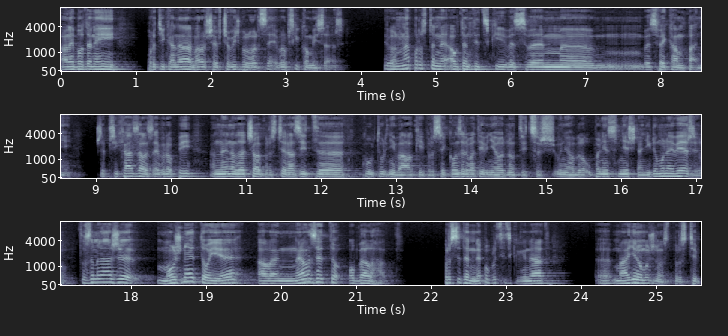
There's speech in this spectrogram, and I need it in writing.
anebo ten její protikandidát Maroš Ševčovič byl vlastně evropský komisař. Byl naprosto neautentický ve, svém, eh, ve své kampani že přicházel z Evropy a nejenom začal prostě razit eh, kulturní války, prostě konzervativní hodnoty, což u něho bylo úplně směšné, nikdo mu nevěřil. To znamená, že možné to je, ale nelze to obelhat. Prostě ten nepopulistický kandidát eh, má jedinou možnost, prostě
